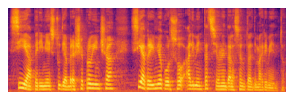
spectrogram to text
sia per i miei studi a Brescia e provincia sia per il mio corso Alimentazione dalla salute al dimagrimento.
